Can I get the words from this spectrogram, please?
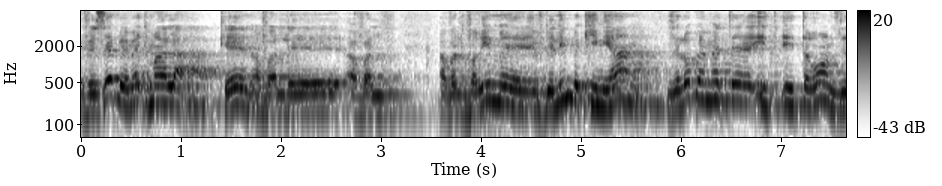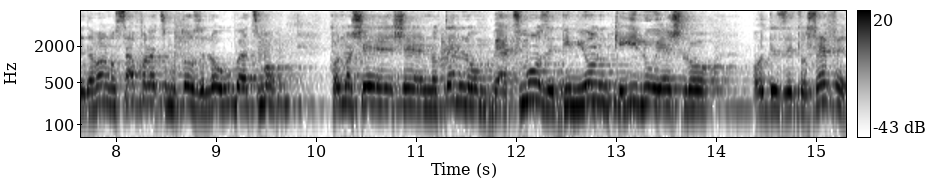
וזה באמת מעלה כן אבל, אה, אבל, אבל דברים אה, הבדלים בקניין זה לא באמת יתרון זה דבר נוסף על עצמותו זה לא הוא בעצמו כל מה ש, שנותן לו בעצמו זה דמיון כאילו יש לו עוד איזה תוספת.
